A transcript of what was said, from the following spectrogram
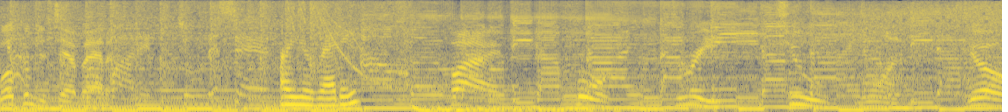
Welcome to Tabata. Are you ready? Five, four, three, two, one, go.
